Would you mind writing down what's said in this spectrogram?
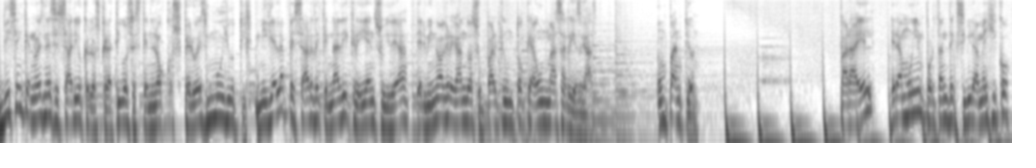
Dicen que no es necesario que los creativos estén locos, pero es muy útil. Miguel, a pesar de que nadie creía en su idea, terminó agregando a su parque un toque aún más arriesgado. Un panteón. Para él, era muy importante exhibir a México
